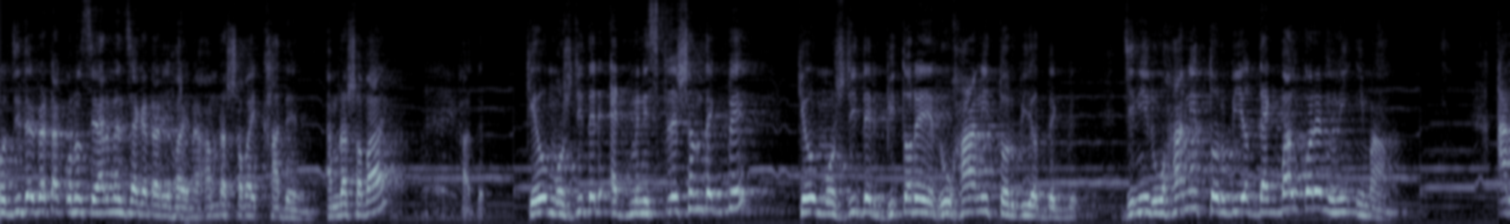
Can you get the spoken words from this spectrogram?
মসজিদের বেটা কোনো চেয়ারম্যান সেক্রেটারি হয় না। আমরা সবাই খাদেন আমরা সবাই খাদেন কেউ মসজিদের অ্যাডমিনিস্ট্রেশন দেখবে, কেউ মসজিদের ভিতরে রুহানি তরবিয়ত দেখবে। যিনি রুহানি তরবিয়ত দেখভাল করেন, উনি ইমাম। আর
